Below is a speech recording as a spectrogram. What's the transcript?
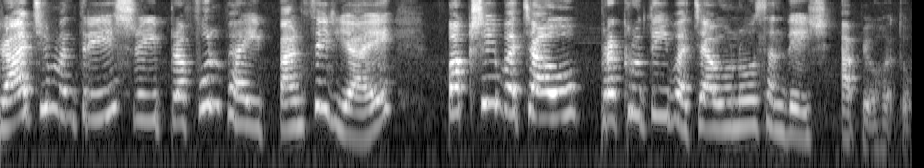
રાજ્યમંત્રી શ્રી પ્રફુલભાઈ પાનસેરિયાએ પક્ષી બચાવો, પ્રકૃતિ બચાવોનો સંદેશ આપ્યો હતો.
